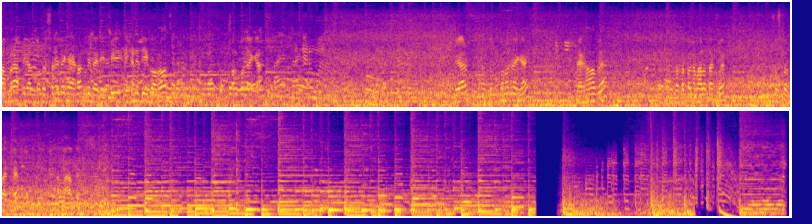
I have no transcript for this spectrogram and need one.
আমরা বিড়াল প্রদর্শনী থেকে এখন বিদায় দিচ্ছি এখানে যে গরম, স্বল্প জায়গা। নতুন কোনো জায়গায় দেখা হবে। ততক্ষণে ভালো থাকবেন, সুস্থ থাকবেন। আল্লাহ হাফেজ।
